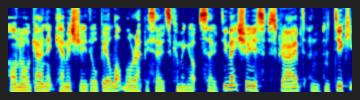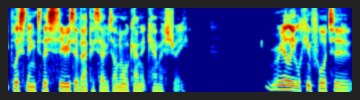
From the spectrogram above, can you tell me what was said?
on organic chemistry. There'll be a lot more episodes coming up. So do make sure you're subscribed and, and do keep listening to this series of episodes on organic chemistry. I'm really looking forward to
